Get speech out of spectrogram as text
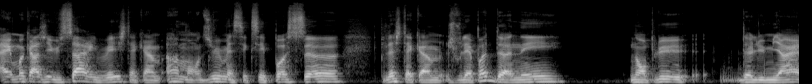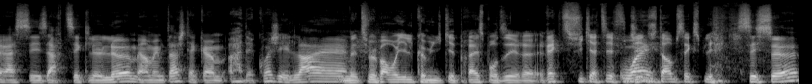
hey, moi, quand j'ai vu ça arriver, j'étais comme, ah mon Dieu, mais c'est que c'est pas ça. Puis là, j'étais comme, je voulais pas te donner non plus de lumière à ces articles-là, mais en même temps, j'étais comme, ah, de quoi j'ai l'air? Mais tu veux pas envoyer le communiqué de presse pour dire euh, rectificatif, Ouais. Jay du s'explique. C'est ça.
